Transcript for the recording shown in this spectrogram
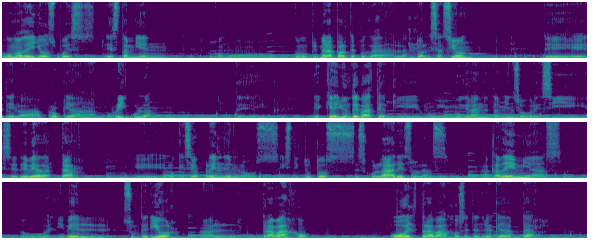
uno de ellos pues es también como, como primera parte pues la, actualización de, la propia currícula, de, que hay un debate aquí muy, muy grande también sobre si se debe adaptar eh, lo que se aprende en los institutos escolares o las academias o el nivel superior al trabajo o el trabajo se tendría que adaptar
